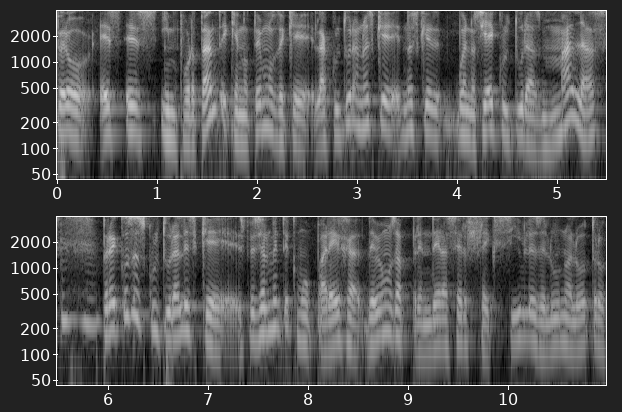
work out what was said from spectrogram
Pero es, es, importante que notemos de que la cultura no es que, no es que bueno, sí hay culturas malas, uh -huh. pero hay cosas culturales que, especialmente como pareja, debemos aprender a ser flexibles del uno al otro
